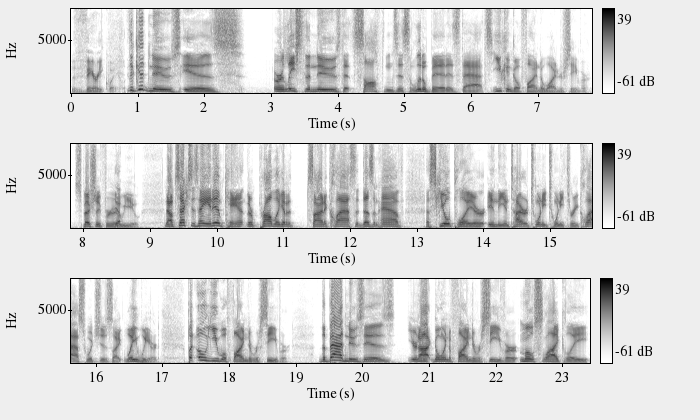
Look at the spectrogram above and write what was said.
very quickly. The good news is, or at least the news that softens this a little bit, is that you can go find a wide receiver, especially for Yep. OU. Now Texas A&M can't. They're probably going to sign a class that doesn't have a skill player in the entire 2023 class, which is like way weird. But OU will find a receiver. The bad news is you're not going to find a receiver, most likely,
